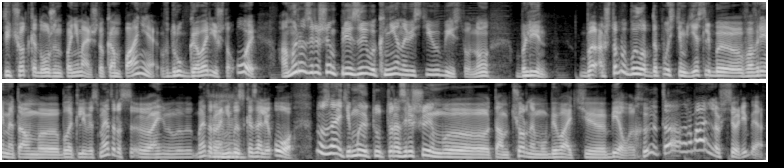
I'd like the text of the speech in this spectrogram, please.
ты четко должен понимать, что компания вдруг говорит, что «Ой, а мы разрешим призывы к ненависти и убийству». Ну, блин, А что бы было, бы, допустим, если бы во время там э, Black Lives Matter, Matter они Мгм. бы сказали, о, ну знаете, мы тут разрешим э, там черным убивать э, белых, это нормально все, ребят.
